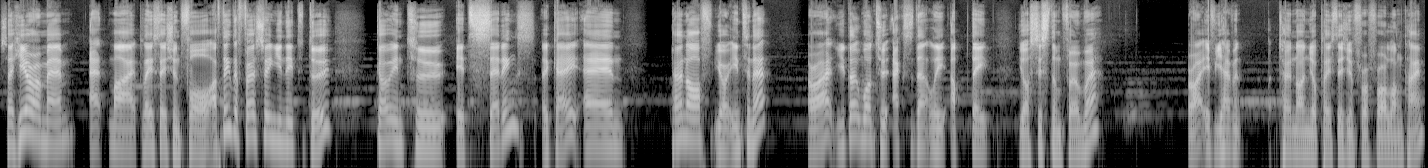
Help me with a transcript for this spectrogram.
So here I am at my PlayStation 4. I think the first thing you need to do, go into its settings, okay, and turn off your internet. All right. You don't want to accidentally update your system firmware. All right. If you haven't turned on your PlayStation 4 for a long time.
